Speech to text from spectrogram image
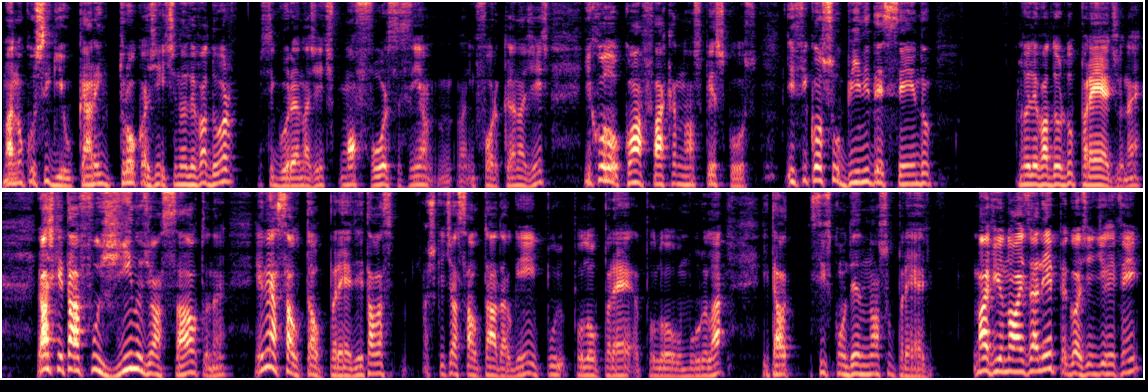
Mas não conseguiu. O cara entrou com a gente no elevador, segurando a gente com uma força, assim, enforcando a gente, e colocou a faca no nosso pescoço. E ficou subindo e descendo no elevador do prédio, né? Eu acho que ele estava fugindo de um assalto, né? Ele não ia assaltar o prédio, ele estava, acho que tinha assaltado alguém, pulou o, pré, pulou o muro lá e estava se escondendo no nosso prédio. Mas viu nós ali, pegou a gente de refém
